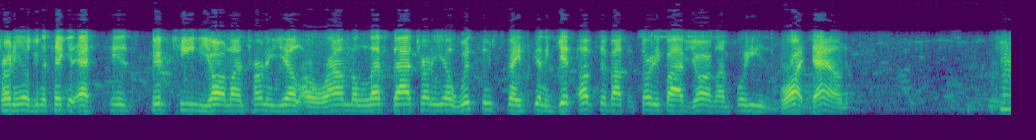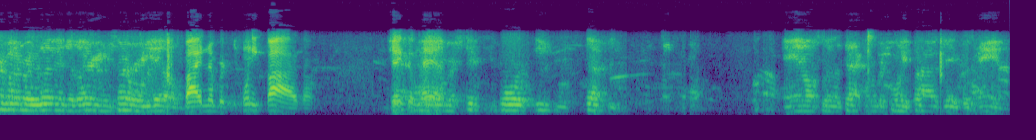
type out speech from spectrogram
Turner Yell's going to take it at his 15-yard line. Turner Yell around the left side. Turner Yell with some space. Going to get up to about the 35-yard line before he's brought down Return number 11, Delarian Turner, Yell. by number 25, Jacob Tackle Ham. Number 64, Ethan Stuckey. And also the tackle number 25, Jacob Ham.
